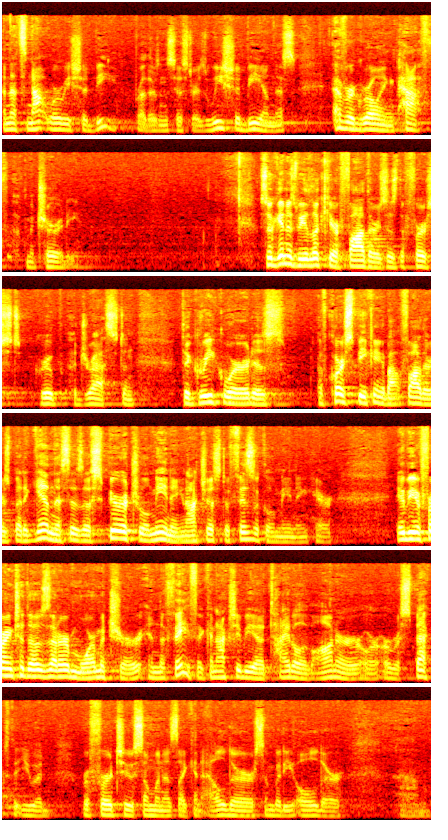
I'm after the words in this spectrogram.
And that's not where we should be, brothers and sisters. We should be on this ever growing path of maturity. So, again, as we look here, fathers is the first group addressed. And the Greek word is, of course, speaking about fathers, but again, this is a spiritual meaning, not just a physical meaning here. It would be referring to those that are more mature in the faith. It can actually be a title of honor or, or respect that you would refer to someone as like an elder or somebody older. Um,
